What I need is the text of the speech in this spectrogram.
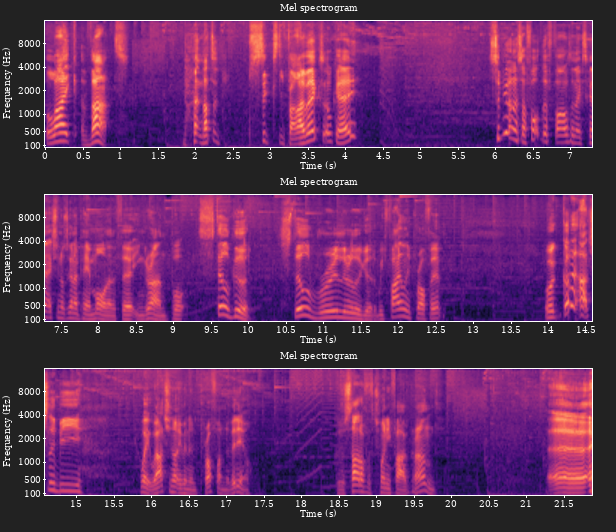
like that. that's a 65x. Okay. To be honest, I thought the 1000x connection was going to pay more than 13 grand, but still good. Still really, really good. We finally profit. We're going to actually be... Wait, we're actually not even in profit on the video. Because we start off with 25 grand. Uh,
